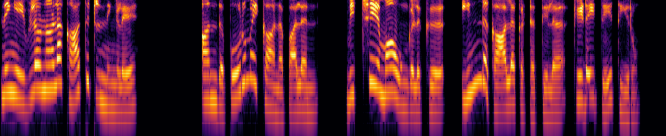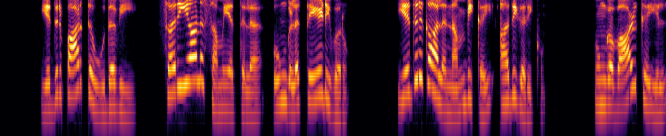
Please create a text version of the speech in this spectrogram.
நீங்க இவ்வளவு நாளா காத்துட்டு இருந்தீங்களே. அந்த பொறுமைக்கான பலன் நிச்சயமா உங்களுக்கு இந்த காலகட்டத்தில கிடைத்தே தீரும். எதிர்பார்த்த உதவி சரியான சமயத்துல உங்கள தேடி வரும். எதிர்கால நம்பிக்கை அதிகரிக்கும். உங்க வாழ்க்கையில்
